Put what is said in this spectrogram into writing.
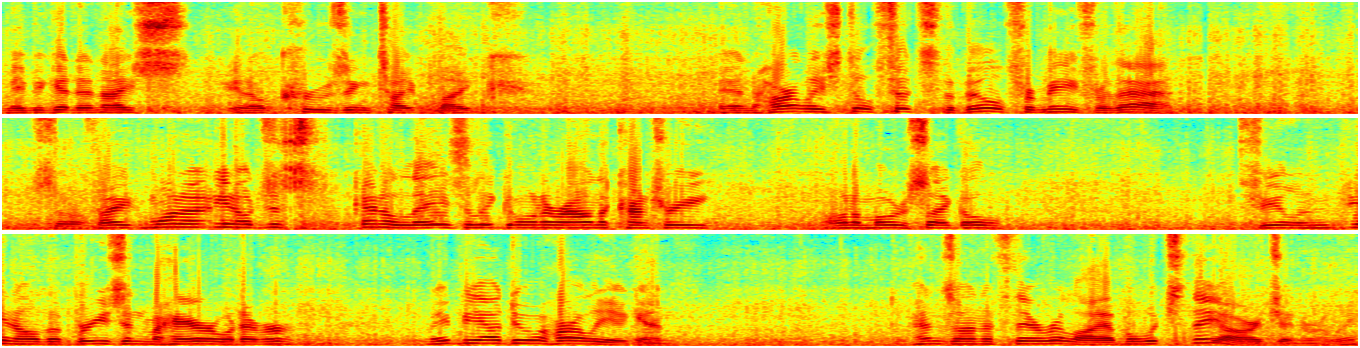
Maybe get a nice, you know, cruising type bike. And Harley still fits the bill for me for that. So if I want to, you know, just kind of lazily going around the country on a motorcycle, feeling, you know, the breeze in my hair or whatever, maybe I'll do a Harley again. Depends on if they're reliable, which they are generally.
